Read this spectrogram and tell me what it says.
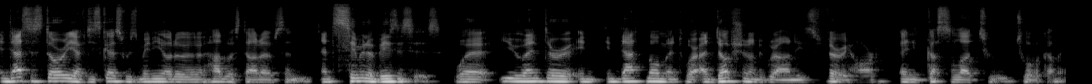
And that's a story I've discussed with many other hardware startups and, and similar businesses where you enter in, in that moment where adoption on the ground is very hard and it costs a lot to, to overcome it.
